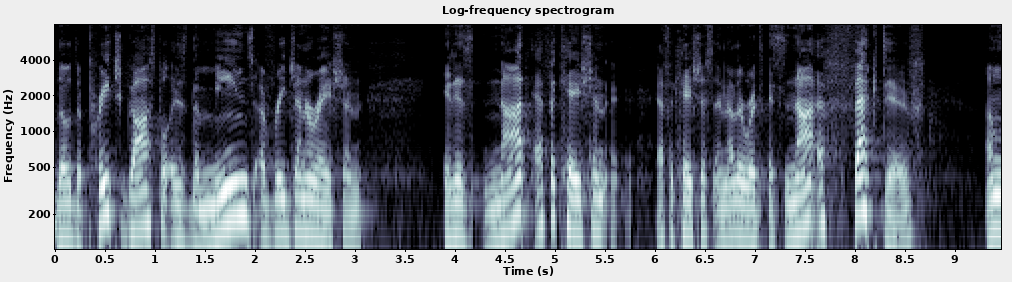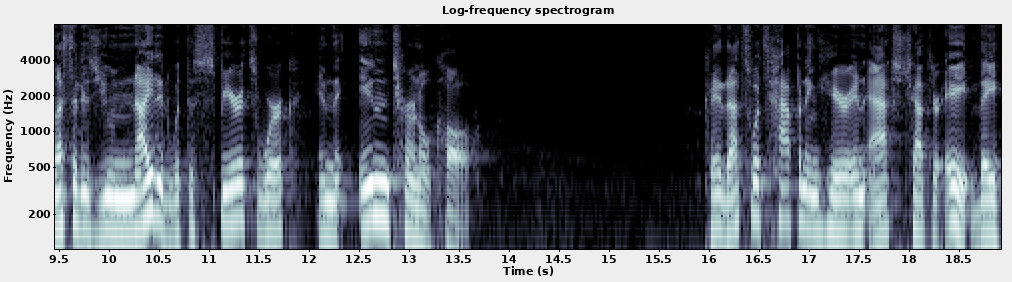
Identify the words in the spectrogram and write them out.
though the preached gospel is the means of regeneration. It is not efficacious. In other words, it's not effective unless it is united with the Spirit's work in the internal call. Okay, that's what's happening here in Acts chapter 8. They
